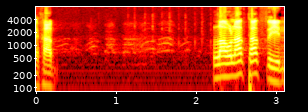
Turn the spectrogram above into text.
นะครับ เรารักทักษิณ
